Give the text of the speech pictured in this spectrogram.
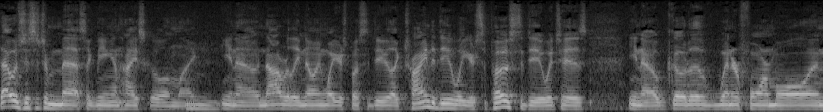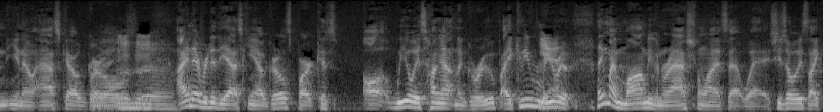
that was just such a mess. Like being in high school and like Hmm. you know not really knowing what you're supposed to do, like trying to do what you're supposed to do, which is you know go to winter formal and you know ask out girls. Mm-hmm. I never did the asking out girls part because. We always hung out in a group. I can even Yeah. remember. I think my mom even rationalized that way. She's always like,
